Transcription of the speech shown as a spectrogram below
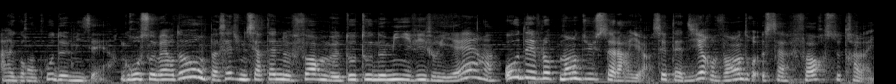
à grands coups de misère. Grosso merdo, on passait d'une certaine forme d'autonomie vivrière au développement du salariat, c'est-à-dire vendre sa force de travail.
